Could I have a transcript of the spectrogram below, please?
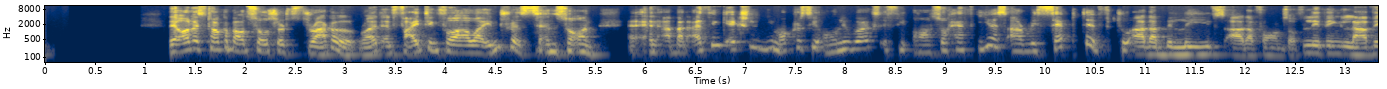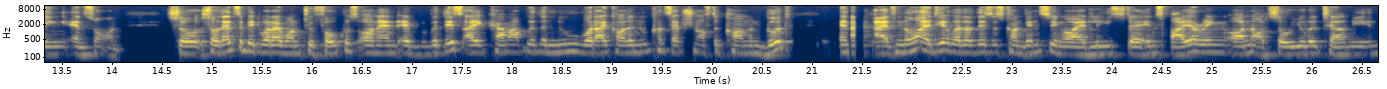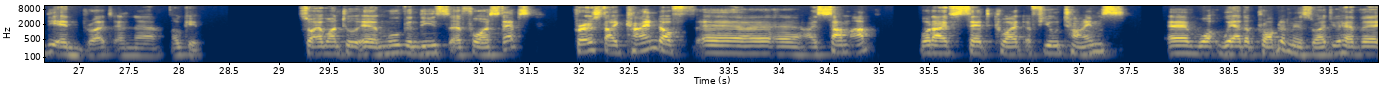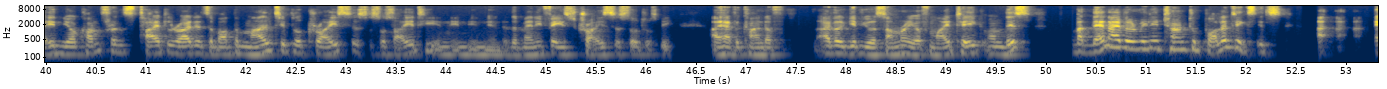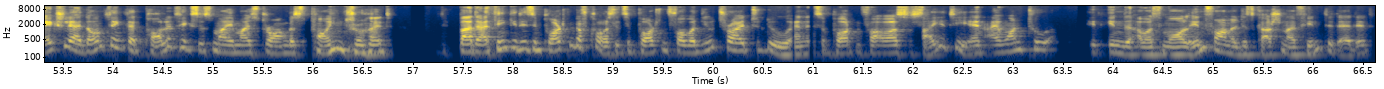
They always talk about social struggle, right, and fighting for our interests and so on. And, and but I think actually democracy only works if we also have ears, are receptive to other beliefs, other forms of living, loving, and so on. So, so that's a bit what I want to focus on. And uh, with this, I come up with a new, what I call a new conception of the common good. And I, I have no idea whether this is convincing or at least uh, inspiring or not. So you will tell me in the end, right? And uh, okay. So I want to uh, move in these uh, four steps. First, I kind of uh, I sum up what I've said quite a few times uh, what, where the problem is, right? You have uh, in your conference title, right? It's about the multiple crisis society in, in, in the many phase crisis, so to speak. I have a kind of, I will give you a summary of my take on this, but then I will really turn to politics. It's I, actually, I don't think that politics is my, my strongest point, right? But I think it is important, of course, it's important for what you try to do, and it's important for our society. And I want to, in our small informal discussion, I've hinted at it,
